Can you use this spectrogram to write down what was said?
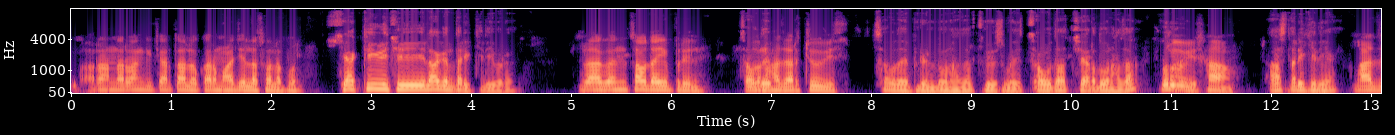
राहणार वांगी चार तालुका करमाळा जिल्हा सोलापूर. ह्या केळीची लागण तारीख किती बरं? लागण चौदा एप्रिल दोन चौदा हजार चोवीस. चौदा एप्रिल दोन हजार चोवीस म्हणजे चौदा चार दोन हजार. बरोबर. चोवीस हा. आज तारीख किती आहे? आज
